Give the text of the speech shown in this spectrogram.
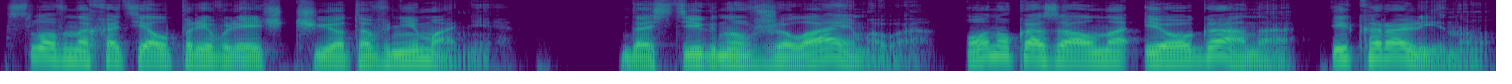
словно хотел привлечь чье-то внимание. Достигнув желаемого, он указал на Иоганна и Каролину,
